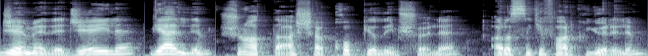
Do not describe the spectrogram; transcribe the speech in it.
CMD C ile. Geldim. Şunu hatta aşağı kopyalayayım şöyle. Arasındaki farkı görelim.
